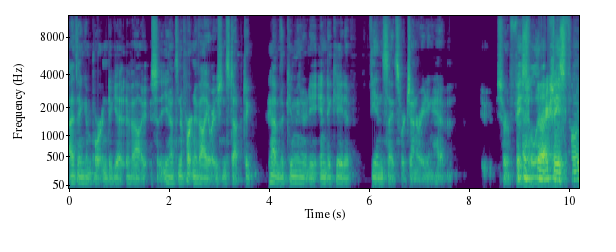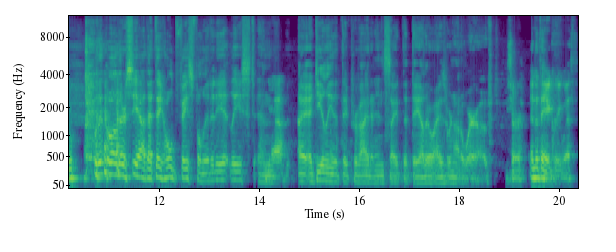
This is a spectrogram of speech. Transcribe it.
I think important to get evaluate. So, you know, it's an important evaluation step to have the community indicate if the insights we're generating have sort of face They're validity. actually Face, true. well, well, there's yeah that they hold face validity at least, and Yeah. ideally that they provide an insight that they otherwise were not aware of. Sure. And that they agree with.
